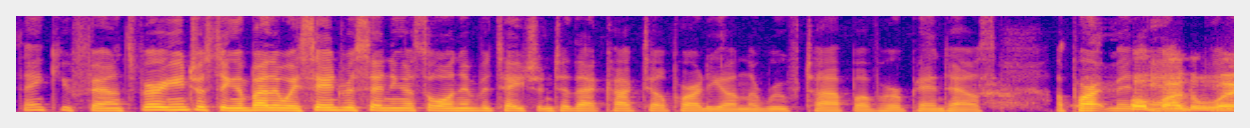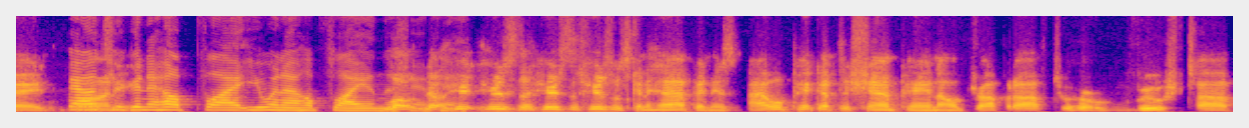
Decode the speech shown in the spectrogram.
Thank you, Pharns. Very interesting. And by the way, Sandra's sending us all an invitation to that cocktail party on the rooftop of her penthouse apartment. Oh, and, by the way, Pharns, you're going to help fly. You and I help fly in the. Well, champagne. no. Here, here's the here's the here's what's going to happen is I will pick up the champagne. I'll drop it off to her rooftop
